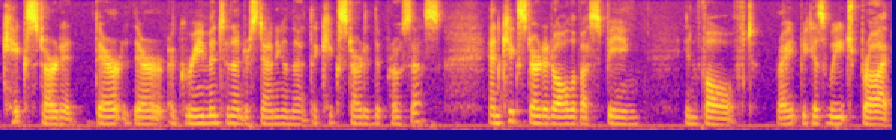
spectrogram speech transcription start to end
kick-started their their agreement and understanding on that. That kick-started the process, and kick-started all of us being involved, right? Because we each brought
